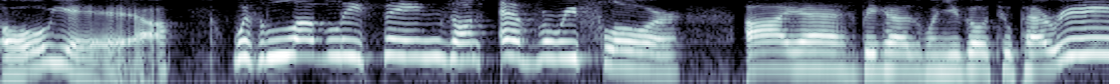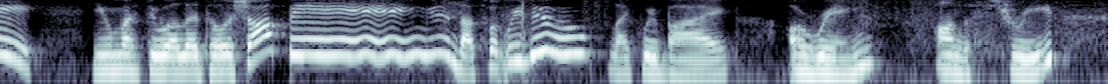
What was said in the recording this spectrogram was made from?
Oh, yeah. With lovely things on every floor. Ah, yes, because when you go to Paris, you must do a little shopping. And that's what we do. Like we buy a ring on the streets.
